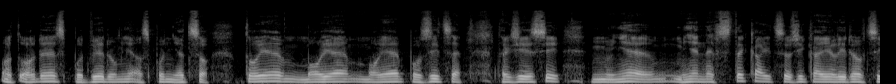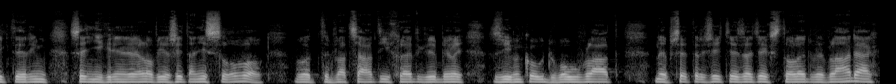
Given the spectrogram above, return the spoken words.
Od ODS podvědomě aspoň něco. To je moje, moje pozice. Takže jestli mě, mě nevstekají, co říkají lidovci, kterým se nikdy nedalo věřit ani slovo od 20. let, kdy byli s výjimkou dvou vlád nepřetržitě za těch sto let ve vládách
